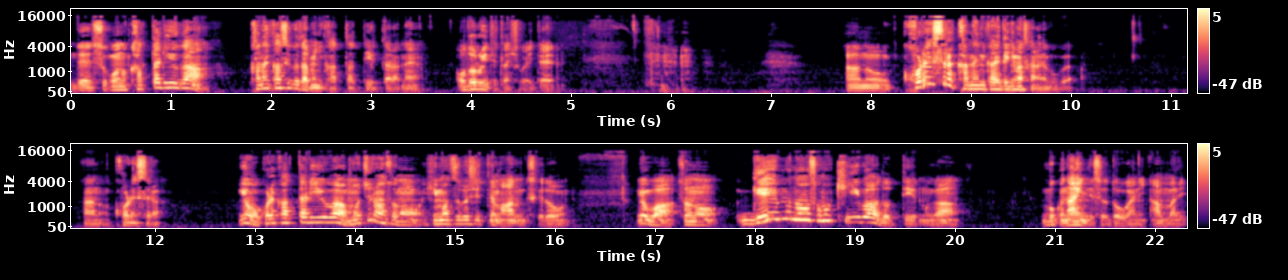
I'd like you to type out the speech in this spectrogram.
で、そこの買った理由が、金稼ぐために買ったって言ったらね、驚いてた人がいて、あの、これすら金に変えてきますからね、僕。あの、これすら。要はこれ買った理由は、もちろんその、暇つぶしってのもあるんですけど、要は、その、ゲームのそのキーワードっていうのが、僕ないんですよ、動画に、あんまり。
